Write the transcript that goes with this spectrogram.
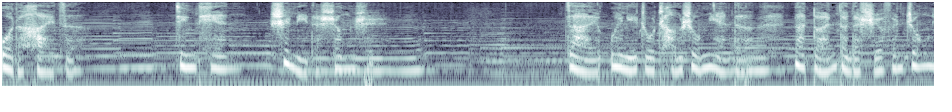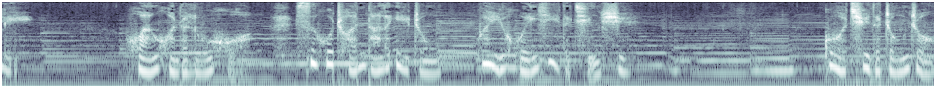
我的孩子，今天是你的生日。在为你煮长寿面的那短短的十分钟里，缓缓的炉火似乎传达了一种关于回忆的情绪。过去的种种，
